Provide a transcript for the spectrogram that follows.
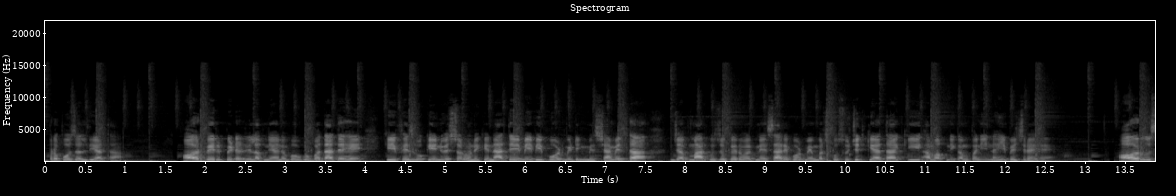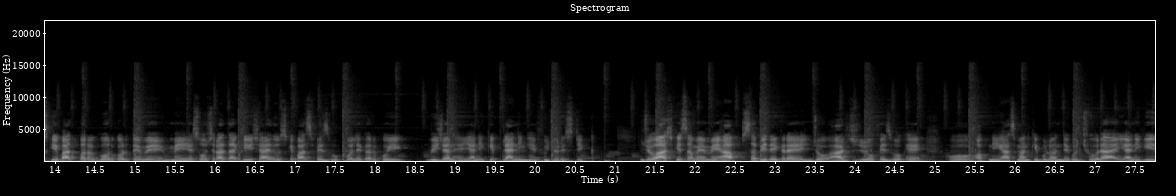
प्रपोजल दिया था। और फिर पीटर रिल अपने अनुभव को बताते हैं कि फेसबुक के इन्वेस्टर होने के नाते में भी बोर्ड मीटिंग में शामिल था, जब मार्क जुकरवर्ग ने सारे बोर्ड मेंबर्स को सूचित किया था कि हम अपनी कंपनी नहीं बेच रहे हैं। और उसकी बात पर गौर करते हुए मैं ये सोच रहा था कि शायद उसके पास फेसबुक को लेकर कोई विजन है, यानी कि प्लानिंग है फ्यूचरिस्टिक जो आज के समय में आप सभी देख रहे हैं, जो आज जो फेसबुक है, वो अपनी आसमान की बुलंदी को छू रहा है। यानी कि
